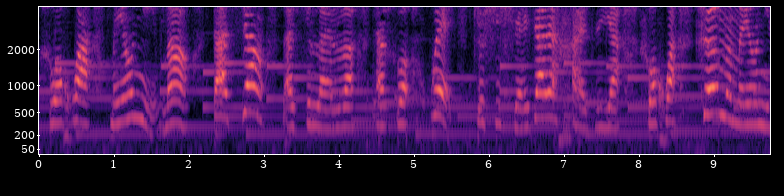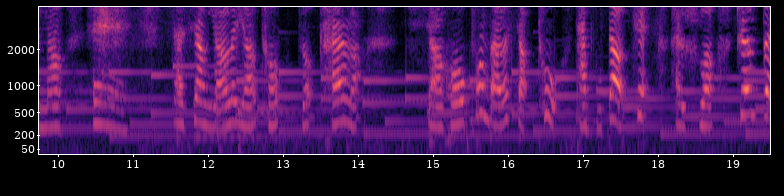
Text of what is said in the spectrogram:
说话没有礼貌，大象来是来了，他说：“喂，这是谁家的孩子呀？说话这么没有礼貌。”哎，大象摇了摇头，走开了。小猴碰倒了小兔，它不道歉，还说：“真笨，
